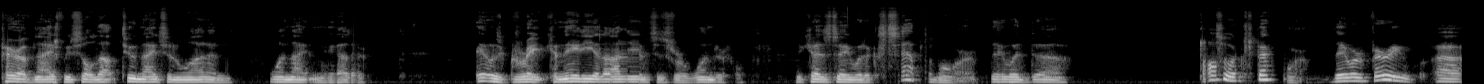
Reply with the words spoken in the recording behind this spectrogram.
pair of nights. We sold out two nights in one and one night in the other. It was great. Canadian audiences were wonderful because they would accept more. They would uh, also expect more. They were very uh,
